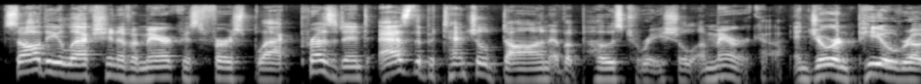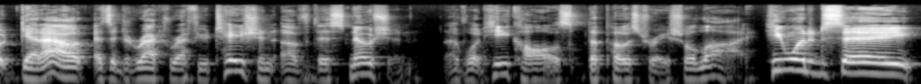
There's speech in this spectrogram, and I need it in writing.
saw the election of America's first black president as the potential dawn of a post racial America. And Jordan Peele wrote Get Out as a direct refutation of this notion of what he calls the post racial lie. He wanted to say,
